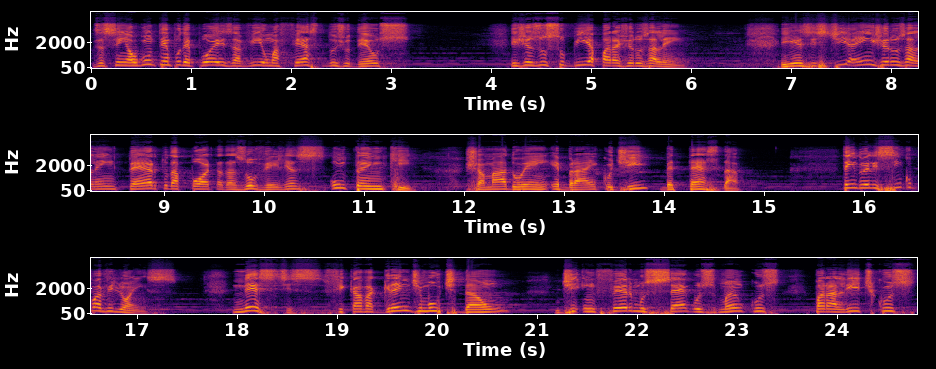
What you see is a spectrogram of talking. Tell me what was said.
Diz assim: Algum tempo depois havia uma festa dos judeus e Jesus subia para Jerusalém. E existia em Jerusalém, perto da porta das ovelhas, um tanque, chamado em hebraico de Betesda, tendo ele cinco pavilhões. Nestes ficava grande multidão de enfermos, cegos, mancos, paralíticos,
